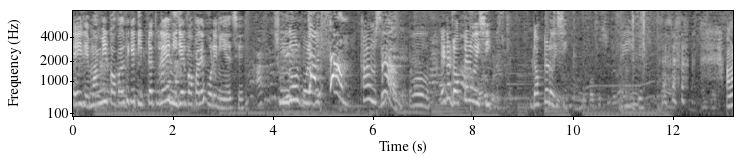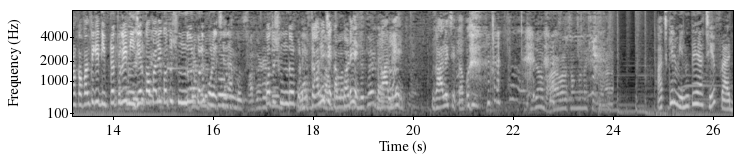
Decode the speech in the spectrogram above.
এই যে মাম্মির কপাল থেকে টিপটা তুলে নিজের কপালে পরে নিয়েছে। সুন্দর করে থামস আপ ও এটা ডক্টর ঐশিক। ডক্টর ঐশিক। এই যে। আমার কপাল থেকে ডিপটা তুলে নিজের কপালে কত সুন্দর করে পড়েছে, দেখো। কত সুন্দর করে। গালে চেক আপ করে? গালে। গালে চেক আপ আজকের মেনুতে আছে ফ্রাইড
